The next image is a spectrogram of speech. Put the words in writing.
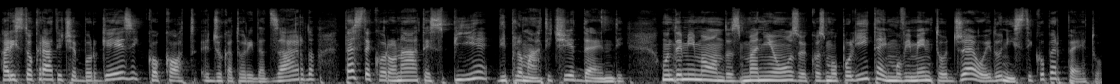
Aristocratici e borghesi, cocotte e giocatori d'azzardo, teste coronate, spie, diplomatici e dandy. Un demimondo smanioso e cosmopolita in movimento geo-edonistico perpetuo.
